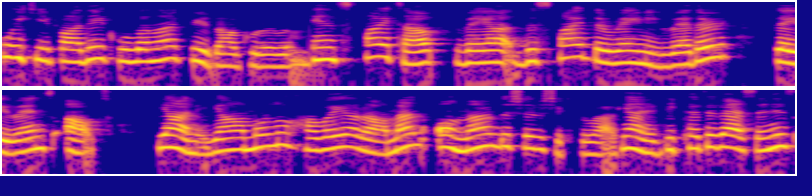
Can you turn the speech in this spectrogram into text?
bu iki ifadeyi kullanarak bir daha kuralım. In spite of veya despite the rainy weather, they went out. Yani yağmurlu havaya rağmen onlar dışarı çıktılar. Yani dikkat ederseniz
